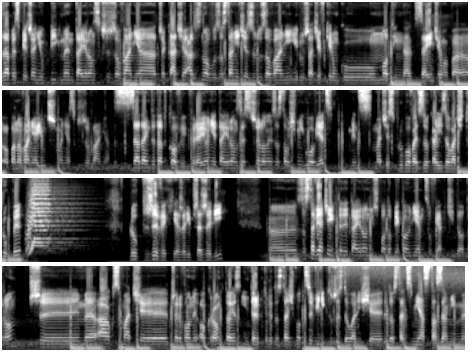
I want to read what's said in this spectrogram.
zabezpieczeniu Bigman Tyron skrzyżowania czekacie, aż znowu zostaniecie zluzowani i ruszacie w kierunku Motin nad zajęciem opa- opanowania i utrzymania skrzyżowania. Z zadań dodatkowych w rejonie Tyron zestrzelony został śmigłowiec, więc macie spróbować zlokalizować trupy lub żywych, jeżeli przeżyli. E, Zostawiacie ich wtedy Tyron już pod opieką Niemców, jak ci dotrą. Przy Meaux macie czerwony okrąg, to jest intel, który dostaliśmy od cywili, którzy zdołali się wydostać z miasta, zanim e,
